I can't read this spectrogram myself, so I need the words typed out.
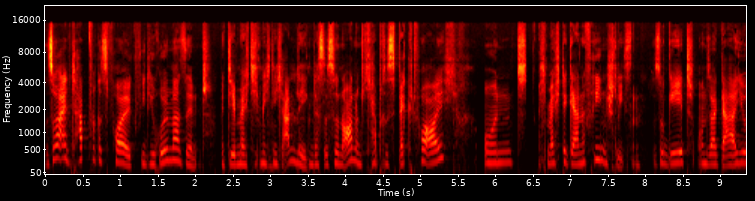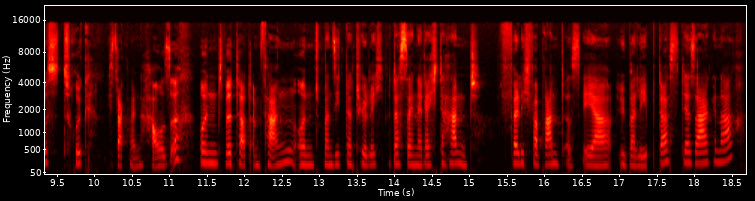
So ein tapferes Volk, wie die Römer sind, mit dem möchte ich mich nicht anlegen. Das ist in Ordnung. Ich habe Respekt vor euch und ich möchte gerne Frieden schließen. So geht unser Gaius zurück, ich sag mal nach Hause und wird dort empfangen und man sieht natürlich, dass seine rechte Hand völlig verbrannt ist. Er überlebt das der Sage nach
